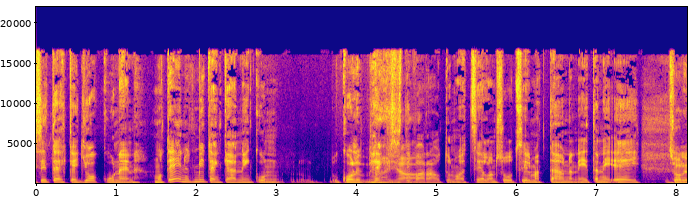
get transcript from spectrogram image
sitten ehkä jokunen, mutta ei nyt mitenkään niin kuin, kun oli henkisesti jaa. varautunut, että siellä on suut silmät täynnä niitä, niin ei. Se oli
